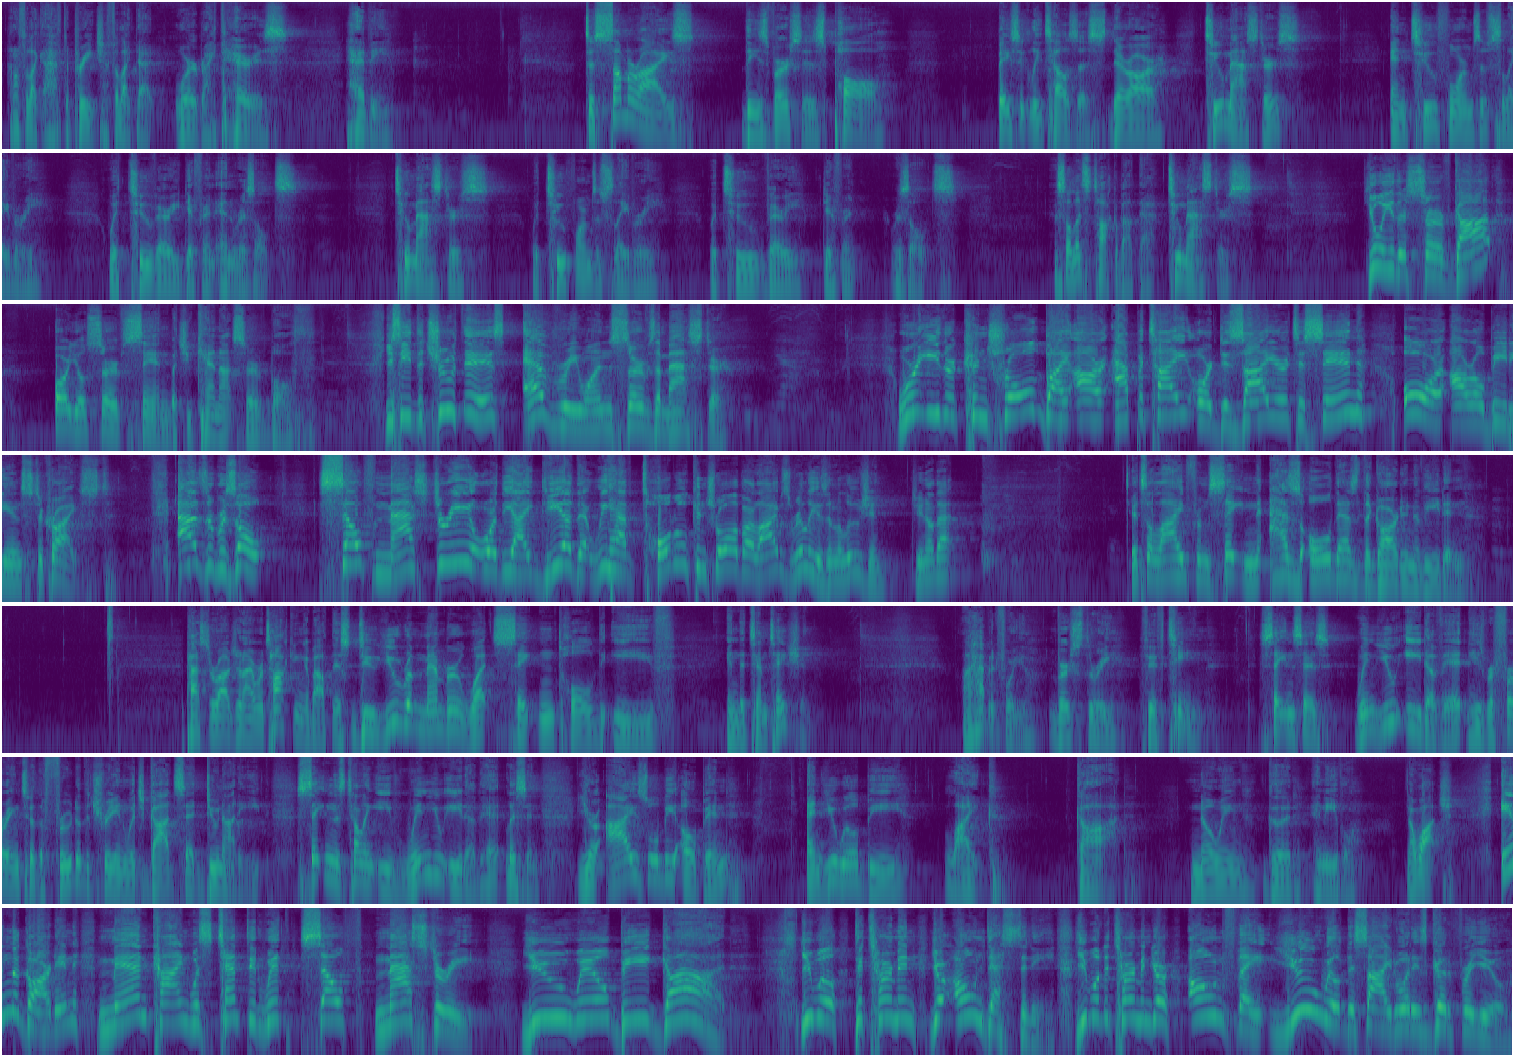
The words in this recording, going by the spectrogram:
I don't feel like I have to preach. I feel like that word right there is heavy. To summarize these verses, Paul basically tells us there are two masters and two forms of slavery with two very different end results. Two masters with two forms of slavery with two very different results. And so let's talk about that. Two masters. You'll either serve God or you'll serve sin, but you cannot serve both. You see, the truth is, everyone serves a master. We're either controlled by our appetite or desire to sin or our obedience to Christ. As a result, self mastery or the idea that we have total control of our lives really is an illusion. Do you know that? It's a lie from Satan as old as the Garden of Eden. Pastor Roger and I were talking about this. Do you remember what Satan told Eve in the temptation? I have it for you. Verse 3 15. Satan says, When you eat of it, he's referring to the fruit of the tree in which God said, Do not eat. Satan is telling Eve, When you eat of it, listen, your eyes will be opened and you will be like God, knowing good and evil. Now, watch. In the garden, mankind was tempted with self mastery. You will be God. You will determine your own destiny. You will determine your own fate. You will decide what is good for you.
